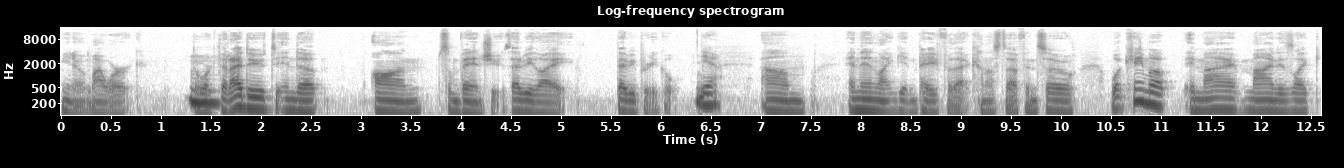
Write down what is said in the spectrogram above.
you know my work the work Mhm. that i do to end up on some van shoes that'd be like that'd be pretty cool Yeah. um, and then like getting paid for that kind of stuff. And so, what came up in my mind is like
